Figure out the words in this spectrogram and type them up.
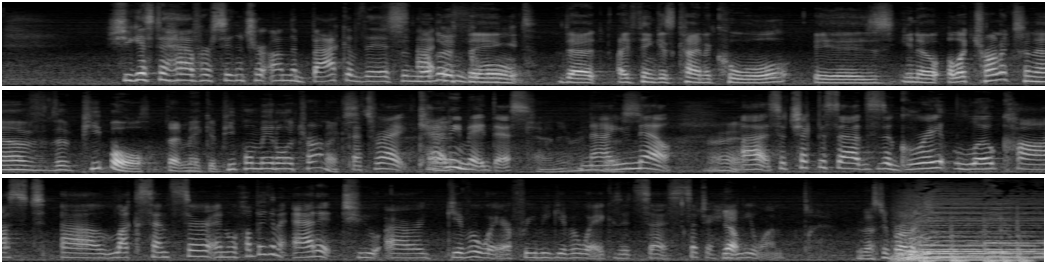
She gets to have her signature on the back of this. It's uh, another in thing gold. that I think is kind of cool is, you know, electronics can have the people that make it. People made electronics. That's right. Kattni And- made this. Kattni made now this. you know. All right. Uh, so check this out. This is a great low-cost uh, Lux sensor, and we're probably going to add it to our giveaway, our freebie giveaway, because it's uh, such a handy one. And that's new product.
